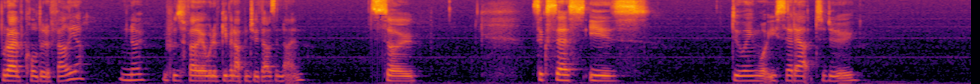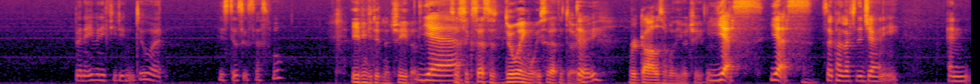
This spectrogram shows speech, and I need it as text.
would I have called it a failure? No. If it was a failure, I would have given up in 2009. So, success is doing what you set out to do. But even if you didn't do it, you're still successful. Even if you didn't achieve it. Yeah. So success is doing what you set out to do, do. regardless of whether you achieve it. Yes, yes. So it comes back to the journey and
